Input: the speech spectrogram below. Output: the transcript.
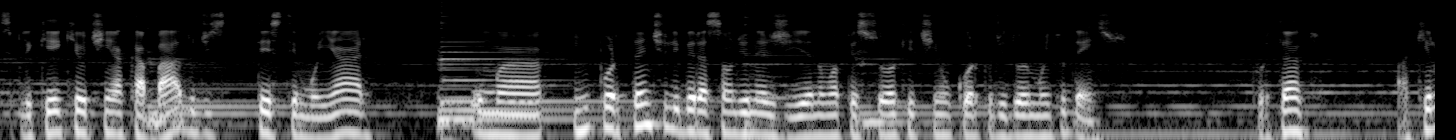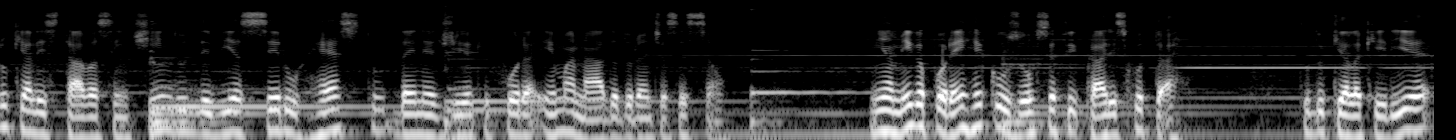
Expliquei que eu tinha acabado de testemunhar uma importante liberação de energia numa pessoa que tinha um corpo de dor muito denso. Portanto, aquilo que ela estava sentindo devia ser o resto da energia que fora emanada durante a sessão. Minha amiga, porém, recusou-se a ficar e escutar. Tudo o que ela queria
